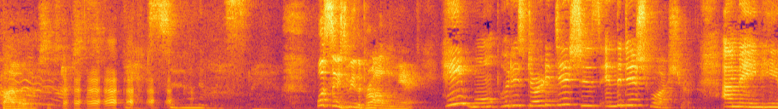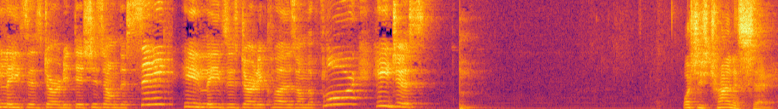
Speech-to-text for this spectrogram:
Five older sisters. That's so nice. What seems to be the problem here? He won't put his dirty dishes in the dishwasher. I mean, he leaves his dirty dishes on the sink, he leaves his dirty clothes on the floor, he just. What she's trying to say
